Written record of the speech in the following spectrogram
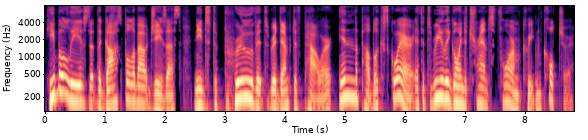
He believes that the gospel about Jesus needs to prove its redemptive power in the public square if it's really going to transform Cretan culture.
